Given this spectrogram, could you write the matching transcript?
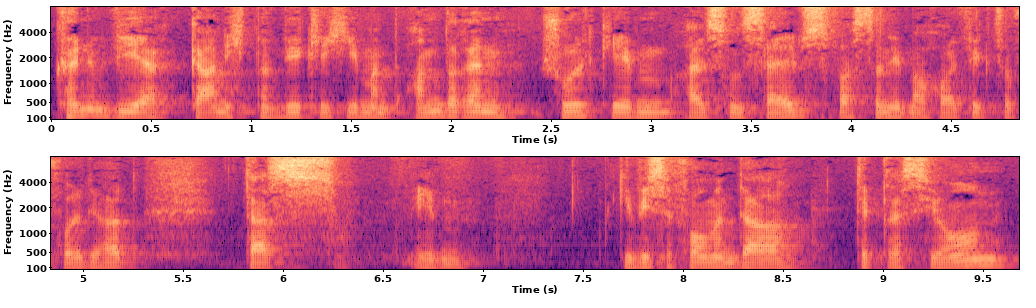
können wir gar nicht mehr wirklich jemand anderen Schuld geben als uns selbst, was dann eben auch häufig zur Folge hat, dass eben gewisse Formen der Depression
